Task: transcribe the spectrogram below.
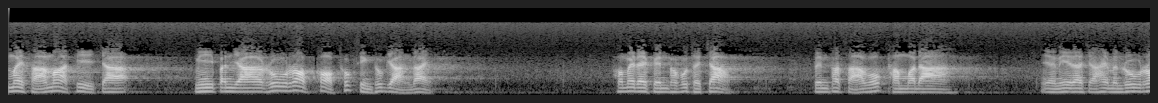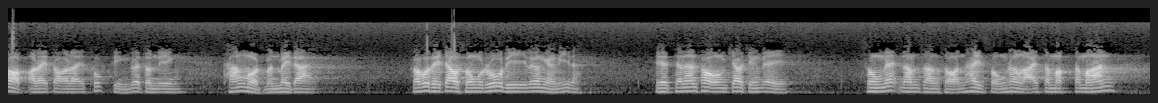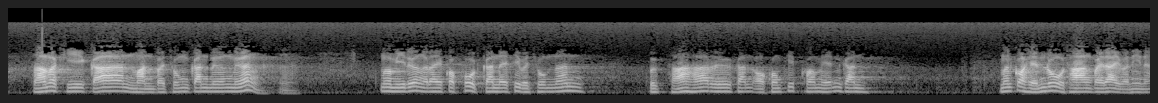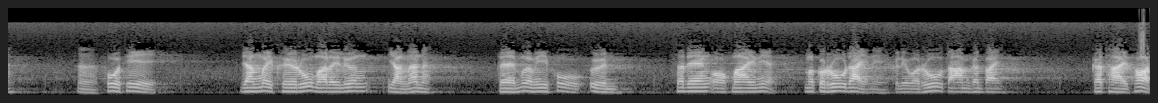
ไม่สามารถที่จะมีปัญญารู้รอบครอบทุกสิ่งทุกอย่างได้ เพราะไม่ได้เป็นพระพุทธเจ้า เป็นภาษาวกธรรมดา อย่างนี้เราจะให้มันรู้รอบอะไรต่ออะไรทุกสิ่งด้วยตนเอง ทั้งหมดมันไม่ได้พระพุทธเจ้าทรงรู้ดีเรื่องอย่างนี้นะเหตุฉะนั้นพระองค์เจ้าจึงได้ ทรงแนะนำสั่งสอนให้สงฆ์ทั้งหลายสมัครสมาน สามัคคีการหมั่นประชุมกันเนืองเนืองเมื่อมีเรื่องอะไรก็พูดกันในที่ประชุมนั้นปรึกษาหารือกันออกความคิดความเห็นกัน มันก็เห็นรูทางไปได้แบบนี้นะผู้ที่ยังไม่เคยรู้มาเลยเรื่องอย่างนั้นนะแต่เมื่อมีผู้อื่นแสดงออกมาเนี่ย มันก็รู้ได้เนี่ยก็เรียกว่ารู้ตามกันไป กระถ่ายทอด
